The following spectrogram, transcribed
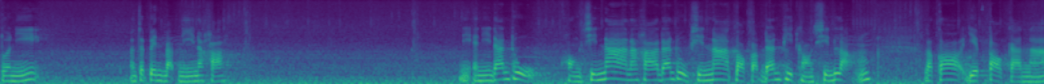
ตัวนี้ มันจะเป็นแบบนี้นะคะนี่อันนี้ด้านถูกของชิ้นหน้านะคะ ด้านถูกชิ้นหน้าต่อกับด้านผิดของชิ้นหลัง แล้วก็เย็บต่อกันนะ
